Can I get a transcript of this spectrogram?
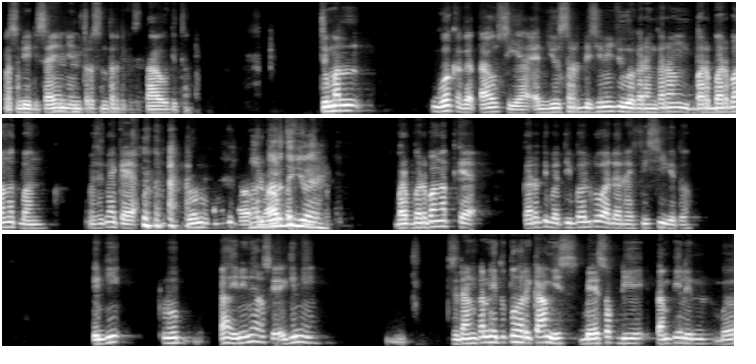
Langsung didesainin, hmm. terus ntar dikasih tahu gitu. Cuman gue kagak tahu sih ya, end user di sini juga kadang-kadang barbar banget bang. Maksudnya kayak, barbar tuh gimana? Barbar banget kayak, karena tiba-tiba lu ada revisi gitu. Ini lu, ah ini, ini harus kayak gini. Sedangkan itu tuh hari Kamis besok ditampilin. Be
